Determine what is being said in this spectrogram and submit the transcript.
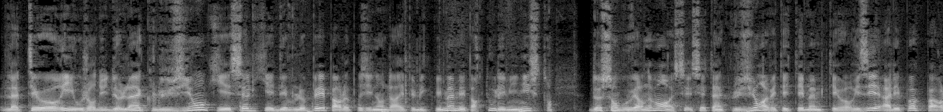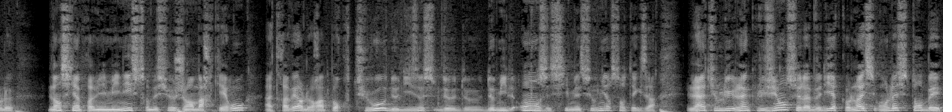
la théorie aujourd'hui de l'inclusion qui est celle qui est développée par le président de la République lui-même et par tous les ministres de son gouvernement. Cette inclusion avait été même théorisée à l'époque par le l'ancien Premier ministre, M. Jean-Marc Ayrault, à travers le rapport TUO de, 2011, si mes souvenirs sont exacts. L'inclusion, cela veut dire qu'on laisse, tomber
